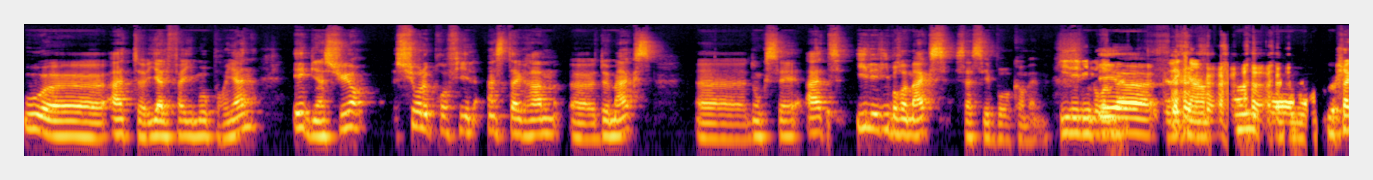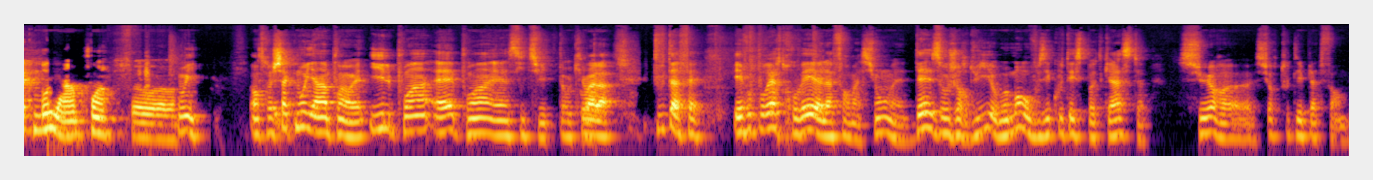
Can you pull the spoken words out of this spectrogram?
ou at Yalfaimo pour Yann. Et bien sûr, sur le profil Instagram euh, de Max. Euh, donc c'est at il est libre Max, ça c'est beau quand même. Il est libre euh, avec un point, entre chaque mot il y a un point. Oui, entre chaque mot il y a un point, ouais. il, point, est, point et ainsi de suite. Donc voilà, tout à fait. Et vous pourrez retrouver la formation dès aujourd'hui, au moment où vous écoutez ce podcast, sur, sur toutes les plateformes,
